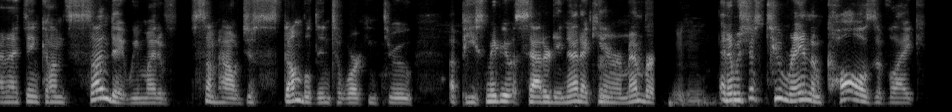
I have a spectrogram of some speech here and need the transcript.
and I think on Sunday we might have somehow just stumbled into working through a piece. Maybe it was Saturday night, I can't remember, Mhm. and it was just two random calls of like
